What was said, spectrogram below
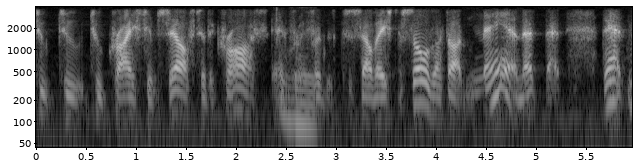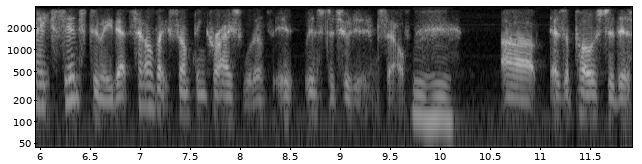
to, to, to Christ Himself, to the cross, and for, Right. for the to salvation of souls. I thought, man, that that that makes sense to me. That sounds like something Christ would have instituted Himself, hmm uh, as opposed to this.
